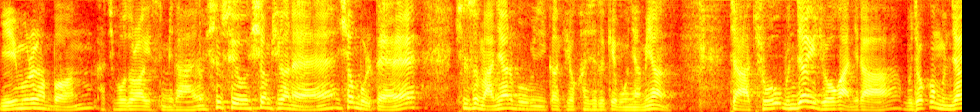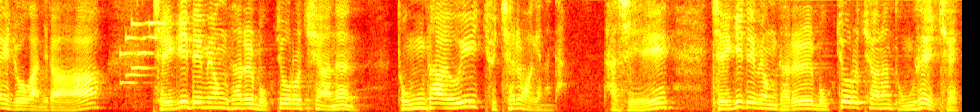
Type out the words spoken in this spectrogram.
예문을 한번 같이 보도록 하겠습니다. 실수 시험 시간에 시험 볼 때 실수 많이 하는 부분이니까 기억하셔야 될게 뭐냐면 자, 주 문장이 주어가 아니라 무조건 문장이 주어가 아니라 제기대명사를 목적으로 취하는 동사의 주체를 확인한다. 다시 제기대명사를 목적으로 취하는 동사의 주체.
